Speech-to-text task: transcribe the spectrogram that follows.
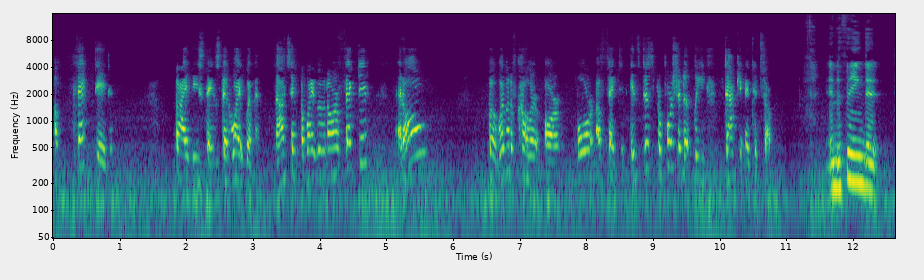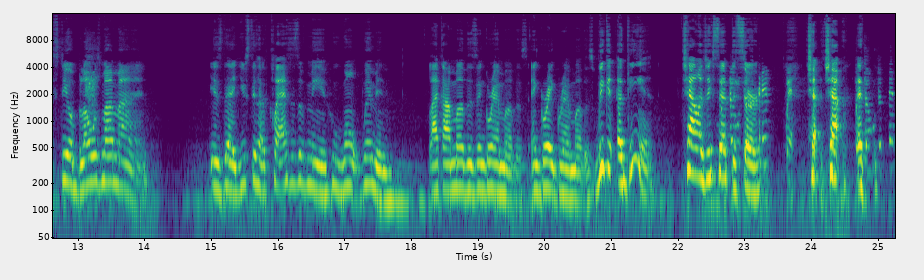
affected by these things than white women. Not saying that white women are affected at all, but women of color are more affected. It's disproportionately documented so. And the thing that still blows my mind is that you still have classes of men who want women like our mothers and grandmothers and great grandmothers. We could again challenge accepted, sir. defend Cha- cha- but don't defend.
